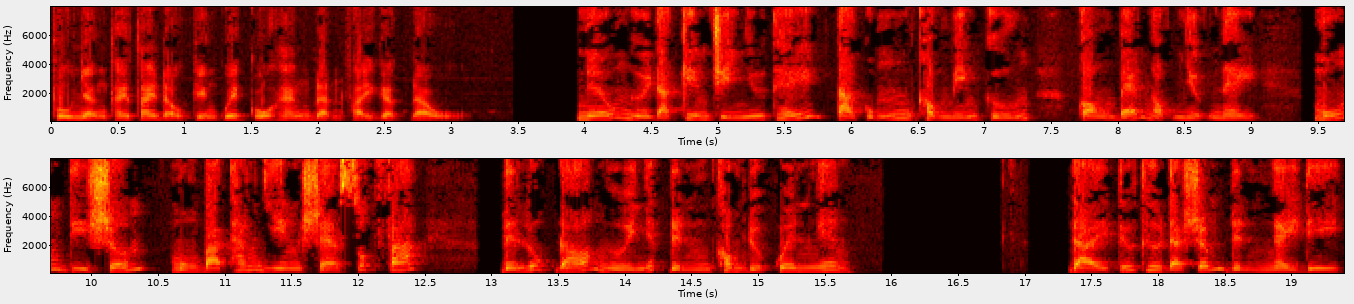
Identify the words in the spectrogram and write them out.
Phu nhân thấy thái độ kiên quyết của hắn đành phải gật đầu. Nếu người đã kiên trì như thế, ta cũng không miễn cưỡng, còn bé Ngọc Nhược này, muốn đi sớm, mùng 3 tháng Giêng sẽ xuất phát. Đến lúc đó người nhất định không được quên nghe. Đại tiểu thư đã sớm định ngày đi,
